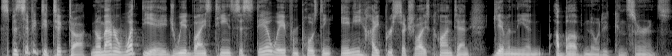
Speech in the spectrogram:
Specific to TikTok, no matter what the age, we advise teens to stay away from posting any hypersexualized content given the above noted concerns.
